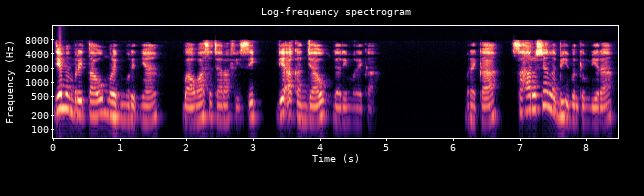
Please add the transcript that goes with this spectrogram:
Dia memberitahu murid-muridnya bahwa secara fisik dia akan jauh dari mereka. Mereka seharusnya lebih bergembira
